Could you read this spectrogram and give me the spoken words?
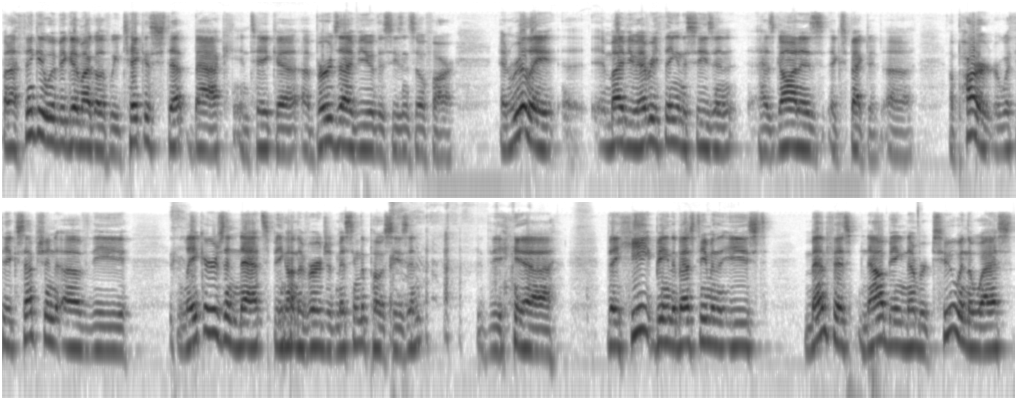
but I think it would be good, Michael, if we take a step back and take a, a bird's eye view of the season so far. And really, uh, in my view, everything in the season has gone as expected. Uh, apart, or with the exception of the Lakers and Nets being on the verge of missing the postseason, the uh, the Heat being the best team in the East, Memphis now being number two in the West,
